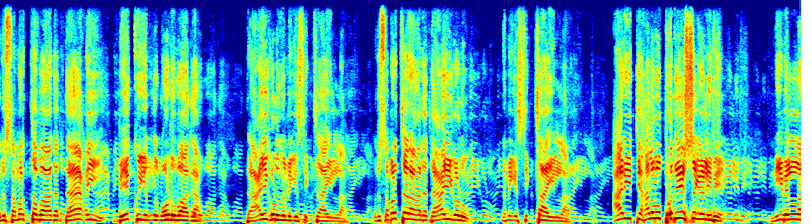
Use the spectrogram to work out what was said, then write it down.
ಒಂದು ಸಮರ್ಥವಾದ ದಾಯಿ ಬೇಕು ಎಂದು ನೋಡುವಾಗ ದಾಯಿಗಳು ನಮಗೆ ಸಿಗ್ತಾ ಇಲ್ಲ. ಒಂದು ಸಮರ್ಥರಾದ ದಾಯಿಗಳು ನಮಗೆ ಸಿಗ್ತಾ ಇಲ್ಲ. ಆ ರೀತಿ ಹಲವು ಪ್ರದೇಶಗಳಿವೆ. ನೀವೆಲ್ಲ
